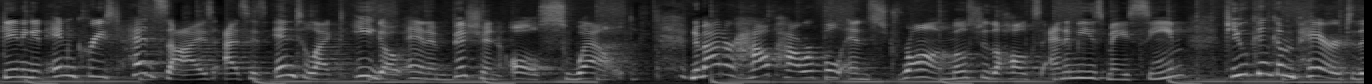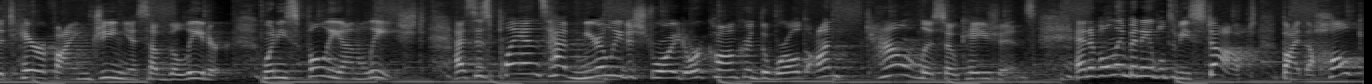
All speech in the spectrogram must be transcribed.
gaining an increased head size as his intellect, ego, and ambition all swelled. No matter how powerful and strong most of the Hulk's enemies may seem, few can compare to the terrifying genius of the leader when he's fully unleashed, as his plans have nearly destroyed or conquered the world on countless occasions, and have only been able to be stopped by the Hulk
